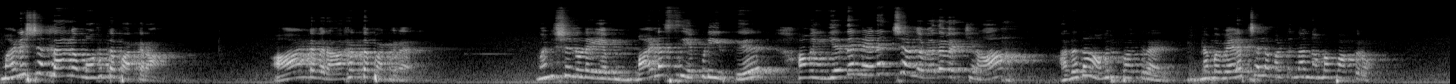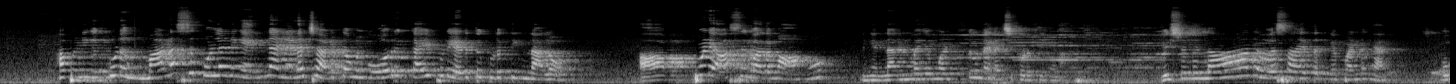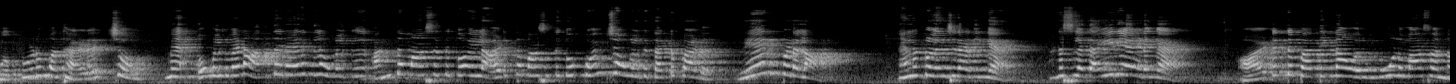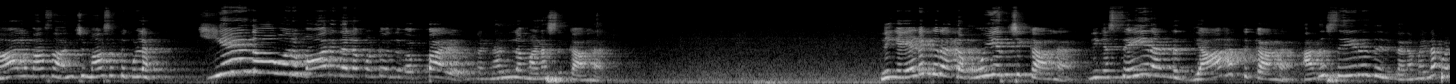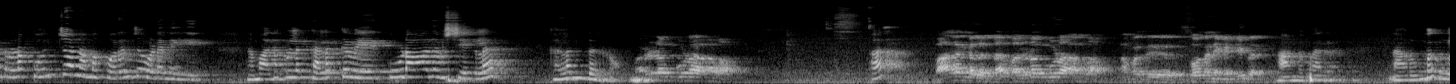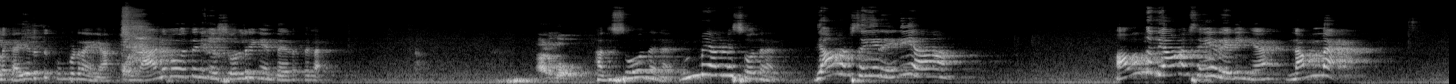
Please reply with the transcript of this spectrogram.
மனுஷன் தாங்க முகத்தை பார்க்கறான் ஆண்டவர் அகத்தை பார்க்கறாரு மனுஷனுடைய மனசு எப்படி இருக்கு? அவன் எதை நினைச்சு அங்க விதை வைக்கிறான்? அதை தான் அவர் பார்க்குறாரு நம்ம விளைச்சலை மட்டும்தான் நம்ம பார்க்குறோம் அப்ப நீங்க கூட மனசுக்குள்ள நீங்க என்ன நினைச்சு அடுத்தவங்களுக்கு ஒரு கைப்பிடி எடுத்து கொடுத்தீங்கனாலும் அப்படி ஆசீர்வாதமா ஆகும். நீங்க நன்மையை மட்டும் நினைச்சு கொடுத்தீங்கன்னா. விஷமில்லாத விவசாயத்தை நீங்க பண்ணுங்க. உங்க குடும்பத்தை அழைச்சோம். மே- உங்களுக்கு வேணா அந்த நேரத்துல உங்களுக்கு அந்த மாசத்துக்கோ இல்ல அடுத்த மாசத்துக்கோ கொஞ்சம் உங்களுக்கு தட்டுப்பாடு ஏற்படலாம். நல்லா குழஞ்சிடாதீங்க. மனசுல தைரியம் எடுங்க. அடுத்து பாத்தீங்கன்னா ஒரு மூணு மாசம் நாலு மாசம் அஞ்சு மாசத்துக்குள்ள ஏதோ ஒரு மாறுதலை கொண்டு வந்து வைப்பாரு. உங்க நல்ல மனசுக்காக. நீங்க எடுக்கிற அந்த முயற்சிக்காக நீங்க செய்யற அந்த தியாகத்துக்காக அது செய்யறது இல்லை. நம்ம என்ன பண்றோம்னா கொஞ்சம் நம்ம குறைஞ்ச உடனேயே நம்ம அதுக்குள்ள கலக்கவே கூடாத விஷயங்களை கலந்துடுறோம். வருடம் கூட ஆகலாம். ஆ? மாதங்கள் அல்ல வருடம் கூட ஆகலாம். நமது சோதனை வெற்றி பெற. ஆங்க பாரு நான் ரொம்ப உங்களை கையெடுத்து கும்பிடுறேன் ஐயா. உங்க அனுபவத்தை நீங்க சொல்றீங்க இந்த இடத்துல. அனுபவம். அது சோதனை. உண்மையாலுமே சோதனை. தியாகம் செய்ய ரெடியா அவங்க தியாகம் செய்ய ரெடிங்க நம்ம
